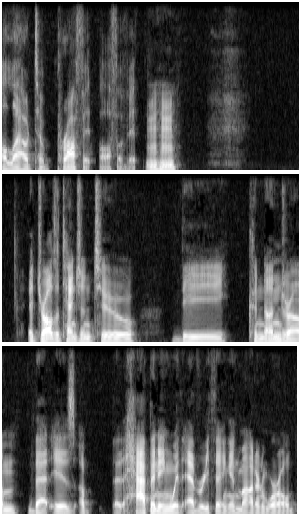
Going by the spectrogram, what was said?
allowed to profit off of it Mm-hmm. It draws attention to the conundrum that is a, that happening with everything in modern world,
